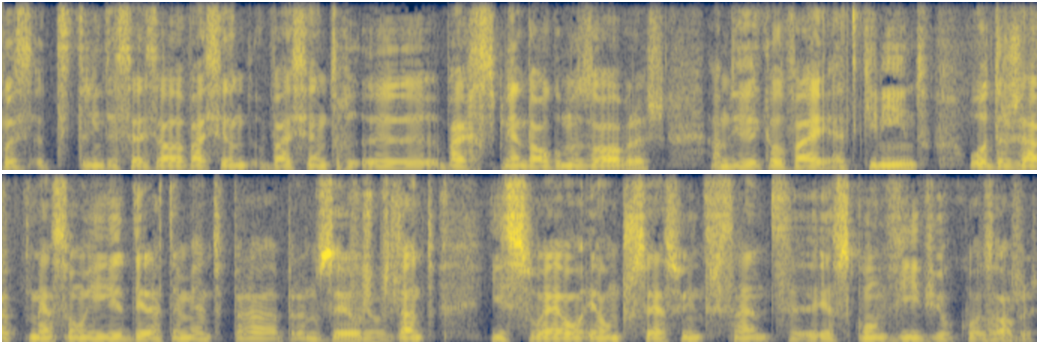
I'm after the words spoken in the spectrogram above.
depois de 36 ela vai sendo, vai sendo, uh, vai recebendo algumas obras à medida que ele vai adquirindo, outras já começam a ir diretamente para, para museus, portanto isso é, é um processo interessante, esse convívio com as pois. obras.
